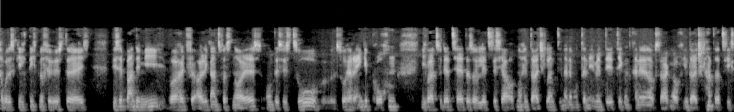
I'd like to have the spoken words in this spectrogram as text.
aber das gilt nicht nur für Österreich, diese Pandemie war halt für alle ganz was Neues und es ist so, so hereingebrochen. Ich war zu der Zeit, also letztes Jahr auch noch in Deutschland in einem Unternehmen tätig und kann Ihnen auch sagen, auch in Deutschland hat sich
